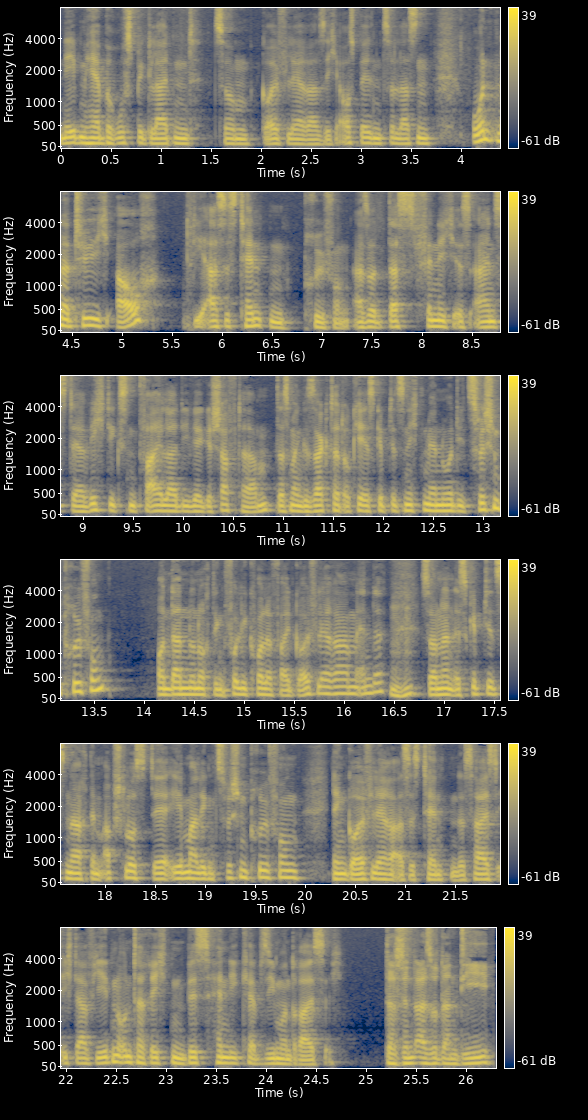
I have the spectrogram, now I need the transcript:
nebenher berufsbegleitend zum Golflehrer sich ausbilden zu lassen. Und natürlich auch die Assistentenprüfung. Also das finde ich ist eins der wichtigsten Pfeiler, die wir geschafft haben, dass man gesagt hat, okay, es gibt jetzt nicht mehr nur die Zwischenprüfung, und dann nur noch den Fully Qualified Golflehrer am Ende, sondern es gibt jetzt nach dem Abschluss der ehemaligen Zwischenprüfung den Golflehrerassistenten. Das heißt, ich darf jeden unterrichten bis Handicap 37. Das sind also dann die,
